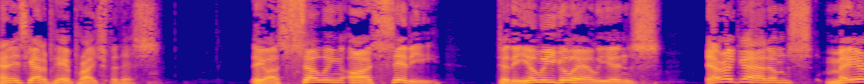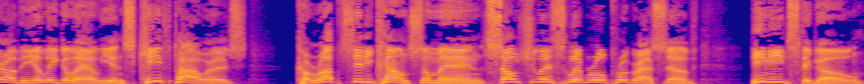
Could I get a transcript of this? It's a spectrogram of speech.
And he's got to pay a price for this. They are selling our city to the illegal aliens. Eric Adams, mayor of the illegal aliens, Keith Powers, corrupt city councilman, socialist, liberal, progressive. He needs to go,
